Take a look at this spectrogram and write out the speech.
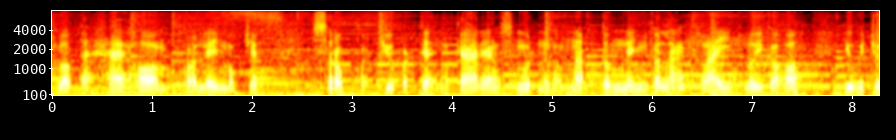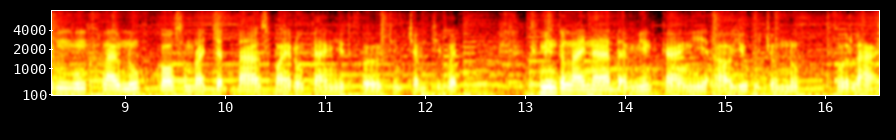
ធ្លាប់តែហែហោមក៏លែងមកចិត្តស្រុកក៏ជួបប្រទះនឹងការរាំងស្ងួតនិងអំណត់ទំនិញក៏ឡើងថ្លៃលុយក៏អស់ យុវជនងងខ្លៅនោះក៏សម្រេចចិត្តដើរស្វែងរកការងារធ្វើចិញ្ចឹមជីវិតគ្មានកន្លែងណាដែលមានការងារឲ្យយុវជននោះធ្វើឡើយ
